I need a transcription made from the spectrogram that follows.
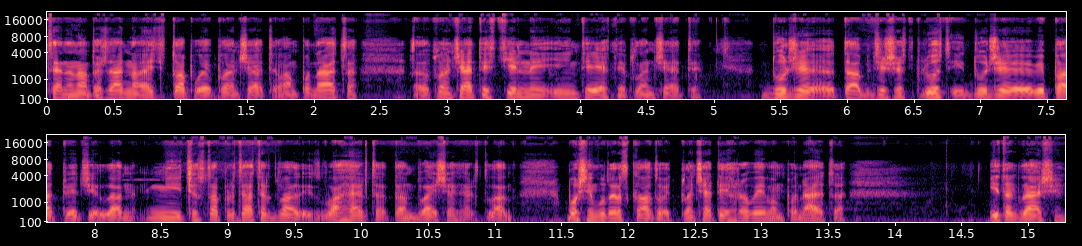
цены надо ждать на эти топовые планшеты. Вам понравятся э, планшеты стильные и интересные планшеты. Дуже э, Tab G6 Plus и Дуже VPad 5G, ладно. Не частота процессор 2, 2 Гц, там 2,6 Гц, ладно. Больше не буду рассказывать. Планшеты игровые вам понравятся. И так дальше.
